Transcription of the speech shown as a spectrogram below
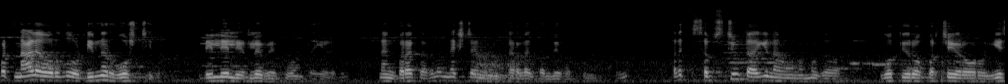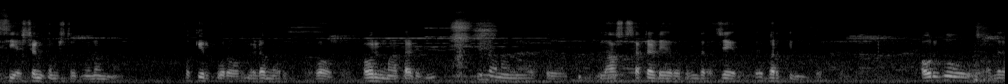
ಬಟ್ ನಾಳೆ ಅವ್ರದ್ದು ಡಿನ್ನರ್ ಹೋಸ್ಟ್ ಇದೆ. ಡೆಲ್ಲಿಯಲ್ಲಿ ಇರಲೇಬೇಕು ಅಂತ ಹೇಳಿದ್ರು. ನಂಗೆ ಬರೋಕ್ಕಾಗಲ್ಲ ನೆಕ್ಸ್ಟ್ ಟೈಮ್ ನಾನು ಕರೆದಾಗ ಬಂದೇ ಬರ್ತೀನಿ ಅದಕ್ಕೆ ಸಬ್ಸ್ಟ್ಯೂಟ್ ಆಗಿ ನಾವು ನಮಗೆ ಗೊತ್ತಿರೋ, ಪರಿಚಯ ಇರೋರು A C assistant commissioner madam Fakirpur ಅವ್ರು ಮೇಡಮ್ ಅವರು ಅವರು, ಅವ್ರಿಗೆ ಮಾತಾಡಿದ್ವಿ. ಇಲ್ಲ, ನಾನು ಇವತ್ತು ಲಾಸ್ಟ್ ಸ್ಯಾಟರ್ಡೇ ಇರೋದ್ರಿಂದ ರಜೆ ಇರುತ್ತೆ, ಬರ್ತೀನಿ ಅಂತ ಅವ್ರಿಗೂ, ಅಂದರೆ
